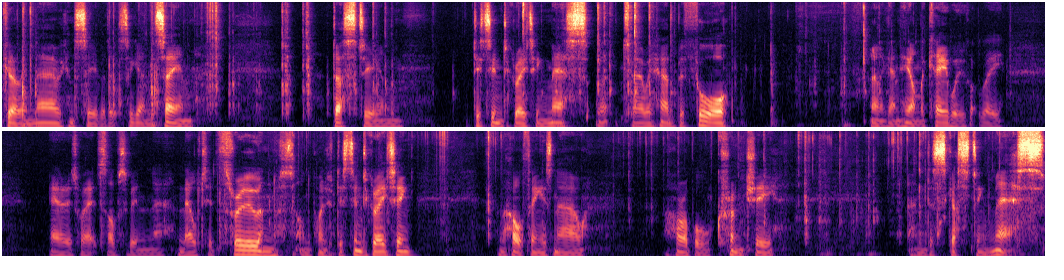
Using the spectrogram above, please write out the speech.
go in there, we can see that it's again the same dusty and disintegrating mess that uh, we had before. And again, here on the cable, you've got the areas where it's obviously been uh, melted through and on the point of disintegrating. And the whole thing is now horrible, crunchy and disgusting mess.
